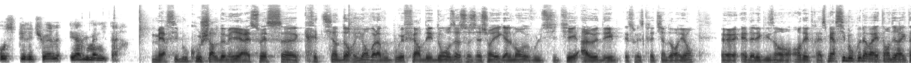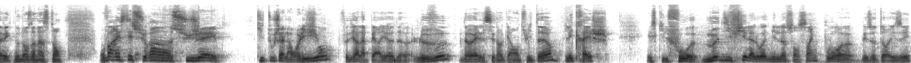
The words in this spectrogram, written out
au spirituel et à l'humanitaire. Merci beaucoup Charles de Meyer, SOS euh, Chrétien d'Orient. Voilà, vous pouvez faire des dons aux associations et également, vous le citiez, AED, SOS Chrétien d'Orient, euh, aide à l'Église en, détresse. Merci beaucoup d'avoir été en direct avec nous dans un instant. On va rester sur un sujet qui touche à la religion. Faut dire la période le veut. Noël, c'est dans 48 heures. Les crèches. Est-ce qu'il faut euh, modifier la loi de 1905 pour les autoriser,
